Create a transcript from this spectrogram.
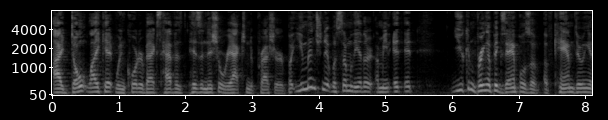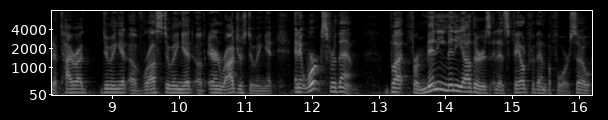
I don't like it when quarterbacks have his, his, initial reaction to pressure. But you mentioned it with some of the other. I mean, it, it you can bring up examples of, of Cam doing it, of Tyrod doing it, of Russ doing it, of Aaron Rodgers doing it, and it works for them. But for many, many others, it has failed for them before. So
